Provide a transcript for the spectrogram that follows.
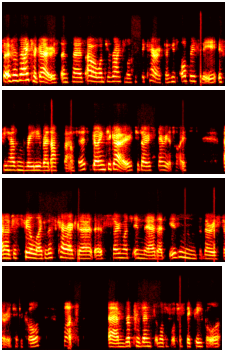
So if a writer goes and says, "Oh, I want to write an autistic character," he's obviously, if he hasn't really read up about it, going to go to those stereotypes. And I just feel like this character, there's so much in there that isn't very stereotypical, but um, represents a lot of autistic people.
